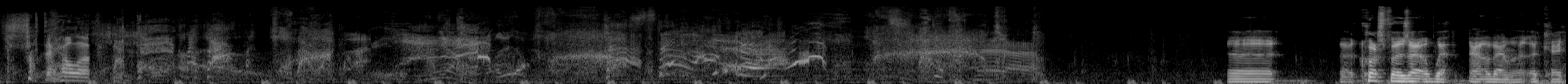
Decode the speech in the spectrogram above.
Shut the hell up. Uh, uh, crossbows out of wep- out of ammo. Okay.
